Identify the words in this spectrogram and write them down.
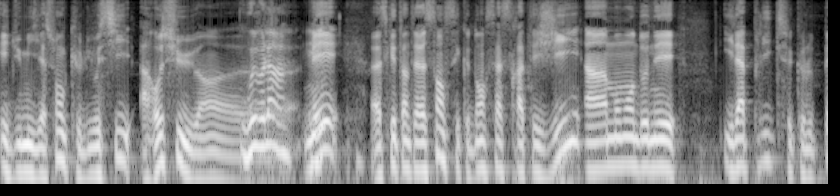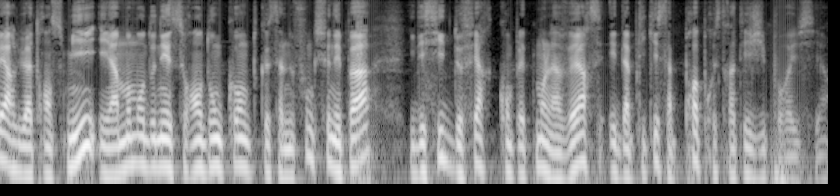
et d'humiliation que lui aussi a reçue. Hein. Oui, voilà. Euh, mais euh, ce qui est intéressant, c'est que dans sa stratégie, à un moment donné, il applique ce que le père lui a transmis, et à un moment donné, se rendant compte que ça ne fonctionnait pas, il décide de faire complètement l'inverse et d'appliquer sa propre stratégie pour réussir.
